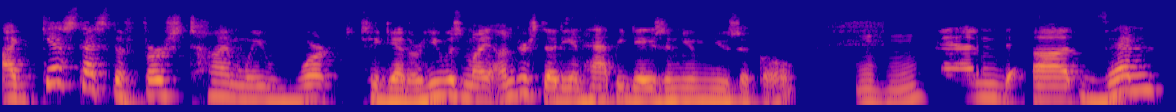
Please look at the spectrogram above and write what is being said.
I guess that's the first time we worked together. He was my understudy in Happy Days, a new musical, mm-hmm. and uh, then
